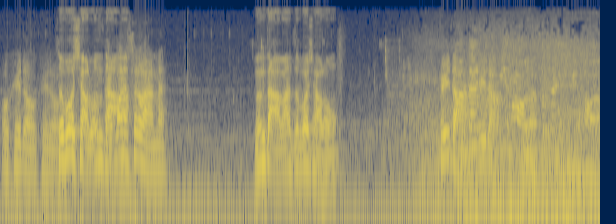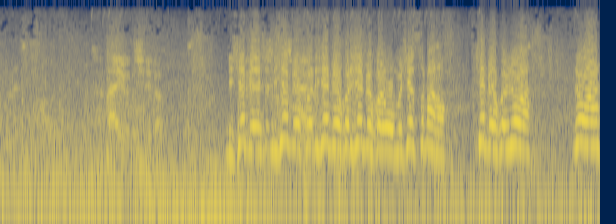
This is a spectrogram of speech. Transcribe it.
OK 的，OK 的。这波小龙打来帮你射个蓝的，能打吗？这波小龙？可以打，可以打。好的，不能踢好的，不能踢好的。现在有七的，你先别，你先别回，你先别回，你先别回，我们先吃饭龙，先别回肉丸，肉丸，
